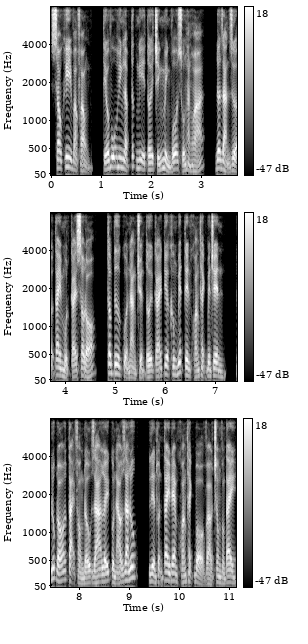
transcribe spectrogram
Sau khi vào phòng, tiếu vũ hinh lập tức nghĩ tới chính mình vỗ xuống hàng hóa, đơn giản rửa tay một cái sau đó, tâm tư của nàng chuyển tới cái kia không biết tên khoáng thạch bên trên, lúc đó tại phòng đấu giá lấy quần áo ra lúc, liền thuận tay đem khoáng thạch bỏ vào trong vòng tay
